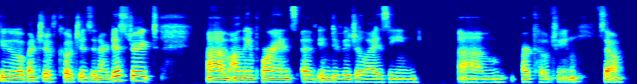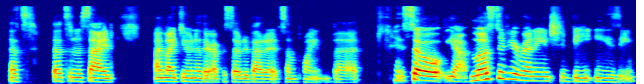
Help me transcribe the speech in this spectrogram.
to a bunch of coaches in our district um, on the importance of individualizing um, our coaching. So that's that's an aside. I might do another episode about it at some point, but so yeah, most of your running should be easy.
